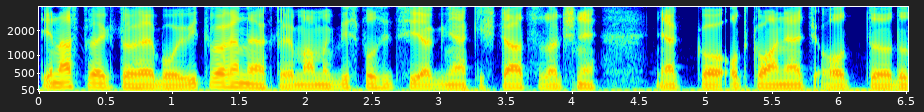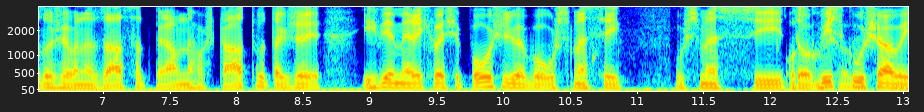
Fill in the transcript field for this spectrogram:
tie nástroje, ktoré boli vytvorené a ktoré máme k dispozícii, ak nejaký štát sa začne nejako odkláňať od dodržovania zásad právneho štátu, takže ich vieme rýchlejšie použiť, lebo už sme si, už sme si to Odskúšali. vyskúšali.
